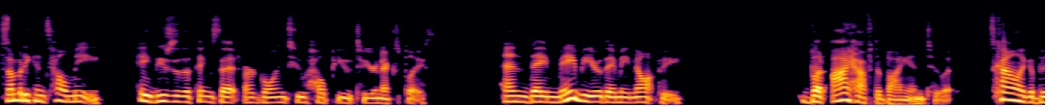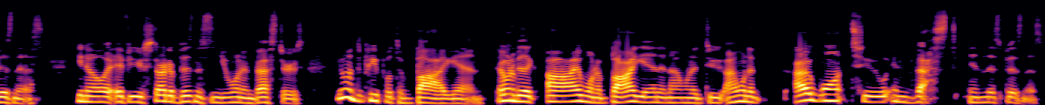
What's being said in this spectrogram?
somebody can tell me, "Hey, these are the things that are going to help you to your next place." And they may be or they may not be. But I have to buy into it. It's kind of like a business you know, if you start a business and you want investors, you want the people to buy in. They want to be like, I want to buy in and I want to do, I want to, I want to invest in this business.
